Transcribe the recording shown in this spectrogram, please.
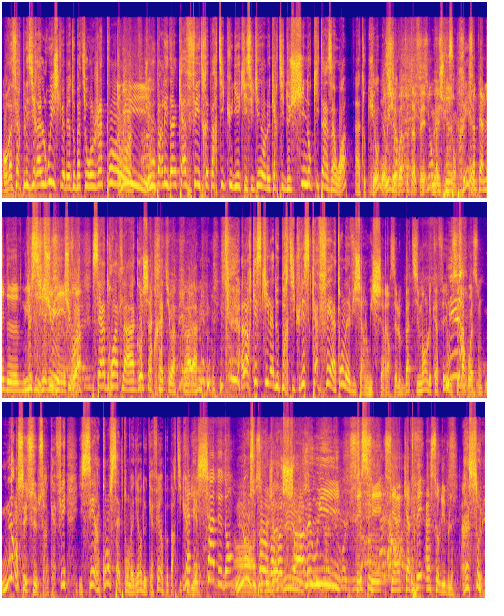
on va faire plaisir à Louis qui va bientôt partir au Japon. Oui. Je vais vous parler d'un café très particulier qui est situé dans le quartier de Shinokitazawa, à Tokyo, bien Oui, sûr. je vois tout à fait. Mais je vous en prie. Ça me permet de mieux de situer, tu vois, c'est à droite là, à gauche après, tu vois. Voilà. Alors, qu'est-ce qu'il a de particulier ce café, à ton avis, cher Louis? Alors, c'est le bâtiment, le café ou c'est Non. la boisson? Non, c'est un café, c'est un concept, on va dire, de café un peu Il y a particulier. des chats dedans. Non, c'est c'est pas un bar à chat, mais oui c'est un café insoluble. Insoluble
